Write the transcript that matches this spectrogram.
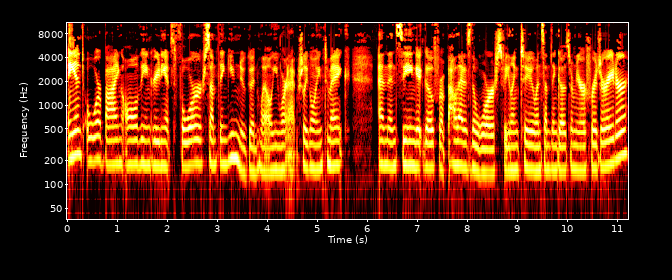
and or buying all the ingredients for something you knew good and well you weren't actually going to make, and then seeing it go from oh that is the worst feeling too when something goes from your refrigerator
